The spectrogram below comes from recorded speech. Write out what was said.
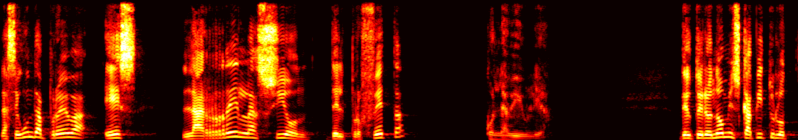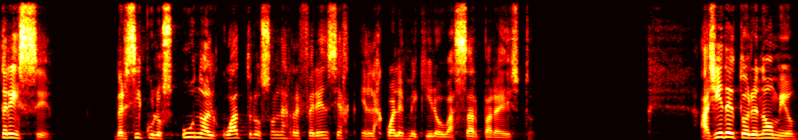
La segunda prueba es la relación del profeta con la Biblia. Deuteronomios capítulo 13, versículos 1 al 4 son las referencias en las cuales me quiero basar para esto. Allí en Deuteronomio,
